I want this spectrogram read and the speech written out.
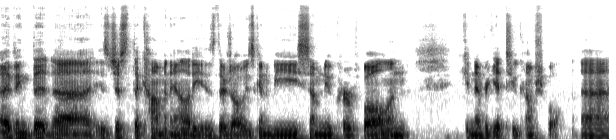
i think that uh, is just the commonality is there's always going to be some new curveball and you can never get too comfortable. Uh,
